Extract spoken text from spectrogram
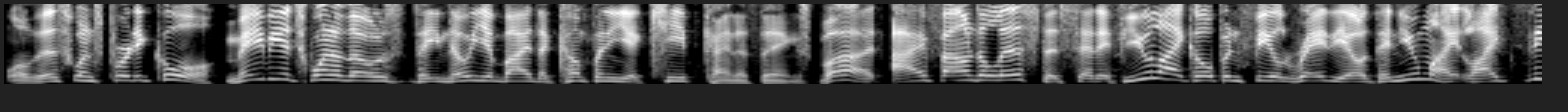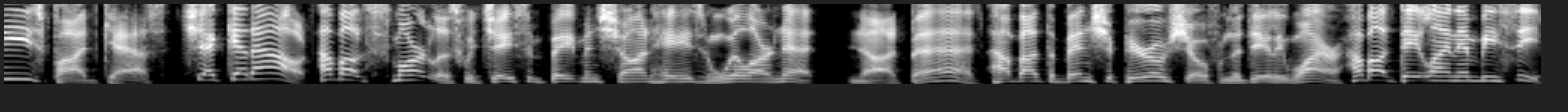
well, this one's pretty cool. Maybe it's one of those they know you by the company you keep kind of things. But I found a list that said if you like open field radio, then you might like these podcasts. Check it out. How about Smartless with Jason Bateman, Sean Hayes, and Will Arnett? Not bad. How about the Ben Shapiro show from the Daily Wire? How about Dateline NBC?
